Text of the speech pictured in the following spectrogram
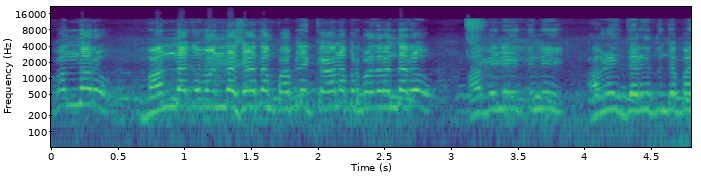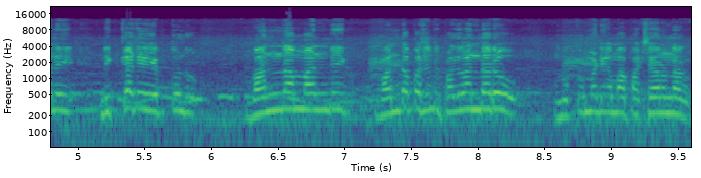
కొందరు వందకు వంద శాతం పబ్లిక్ కానప్పుడు ప్రజలందరూ అవినీతిని అవినీతి జరుగుతుందని చెప్పని నిక్కటి చెప్తుండ్రు. వంద మంది వంద పర్సెంట్ ప్రజలందరూ ముఖ్యమంత్రిగా మా పక్షాన ఉన్నారు.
